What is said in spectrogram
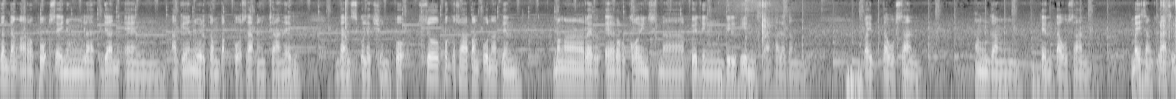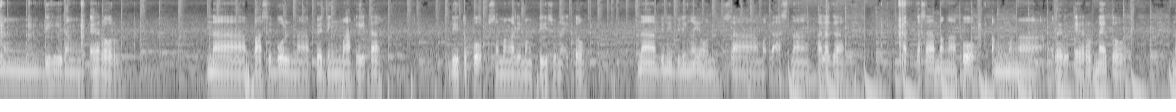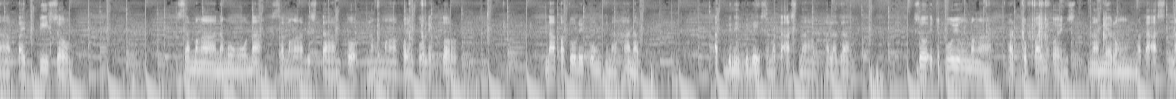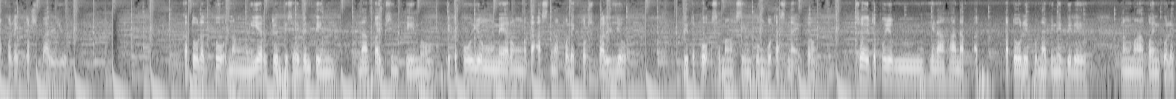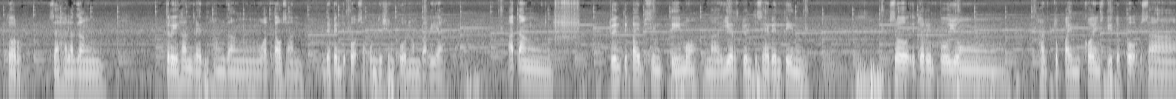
Magandang araw po sa inyong lahat dyan and again welcome back po sa aking channel Dance Collection po. So pag-usapan po natin mga rare error coins na pwedeng bilhin sa halagang 5,000 hanggang 10,000. May isang klase ng bihirang error na possible na pwedeng makita dito po sa mga limang piso na ito na binibili ngayon sa mataas na halaga. At kasama nga po ang mga rare error na ito na 5 piso sa mga nangunguna sa mga listahan po ng mga coin collector na patuloy pong hinahanap at binibili sa mataas na halaga. So ito po yung mga hard to find coins na merong mataas na collector's value katulad po ng year 2017 na 5 centimo. Ito po yung merong mataas na collector's value dito po sa mga singkong butas na ito. So ito po yung hinahanap at patuloy po na binibili ng mga coin collector sa halagang 300 hanggang 1,000 depende po sa kondisyon po ng barya. At ang 25 centimo na year 2017 So ito rin po yung hard to find coins dito po sa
